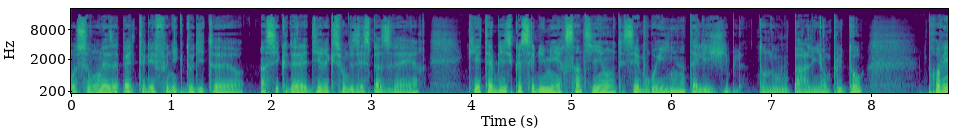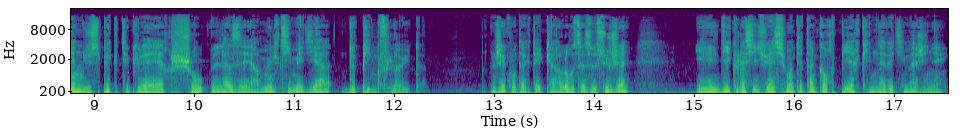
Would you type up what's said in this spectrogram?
Recevons des appels téléphoniques d'auditeurs ainsi que de la direction des espaces verts qui établissent que ces lumières scintillantes et ces bruits inintelligibles dont nous vous parlions plus tôt proviennent du spectaculaire show laser multimédia de Pink Floyd. J'ai contacté Carlos à ce sujet et il dit que la situation était encore pire qu'il n'avait imaginé.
